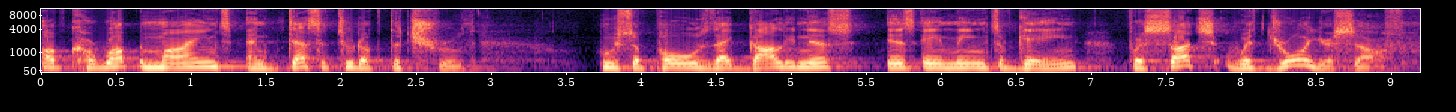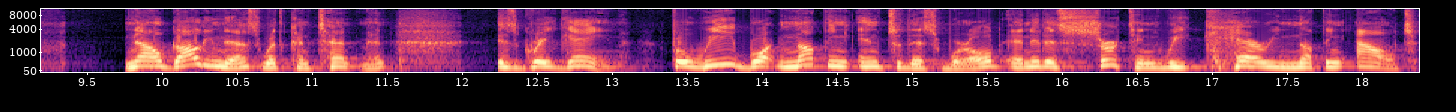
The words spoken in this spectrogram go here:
of corrupt minds and destitute of the truth, who suppose that godliness is a means of gain. For such, withdraw yourself. Now, godliness with contentment is great gain. For we brought nothing into this world, and it is certain we carry nothing out.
